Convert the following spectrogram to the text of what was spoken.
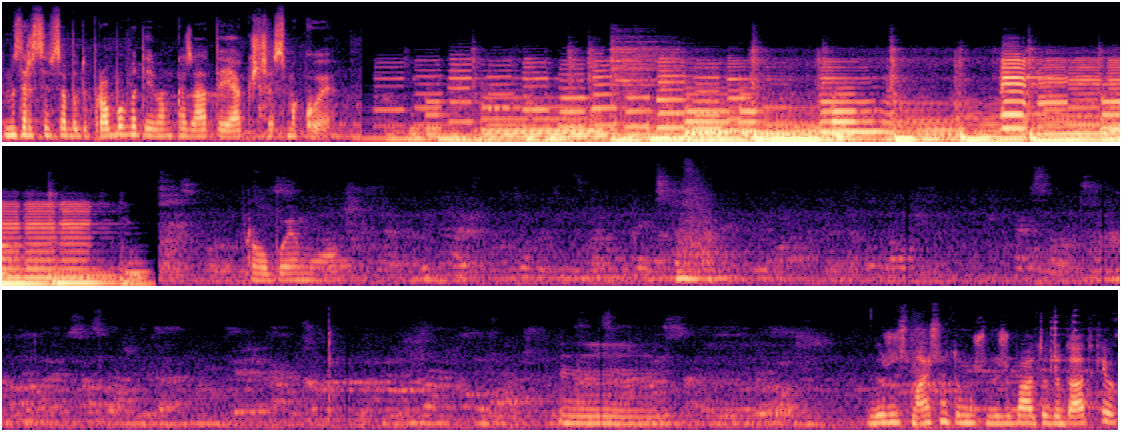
Тому зараз це все буду пробувати і вам казати, як що смакує. Пробуємо. М. Дуже смачно, тому що дуже багато додатків.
